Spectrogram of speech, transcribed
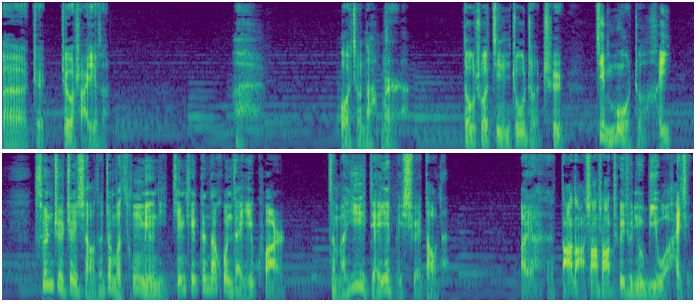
呃，这这有啥意思？哎，我就纳闷了。都说近朱者赤，近墨者黑。孙志这小子这么聪明，你天天跟他混在一块儿，怎么一点也没学到呢？哎呀，打打杀杀，吹吹牛逼我还行，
